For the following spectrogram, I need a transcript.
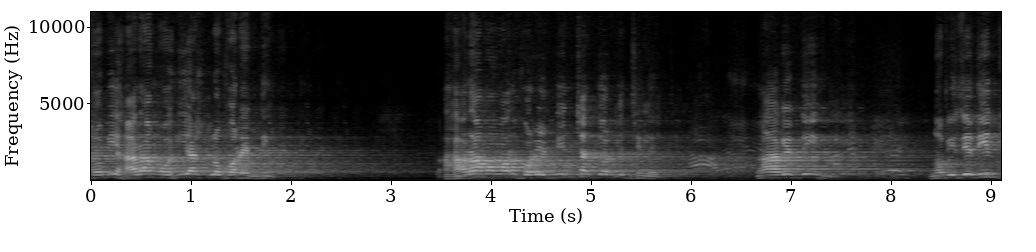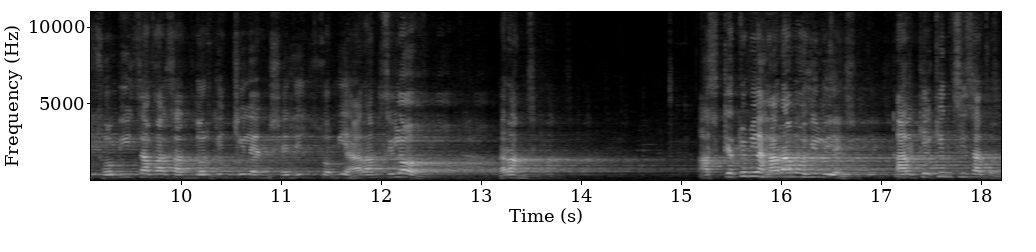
ছবি হারাম, ওহি আসলো পরের দিন। হারাম আমার পরের দিন চাদর কিনছিলেন। না, আগের দিন। নবী যেদিন ছবি চাফা চাদর কিনছিলেন সেদিন ছবি হারাম ছিল। হারাম ছিল। আজকে তুমি হারাম আইছো। কালকে কিনছি চাদর।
